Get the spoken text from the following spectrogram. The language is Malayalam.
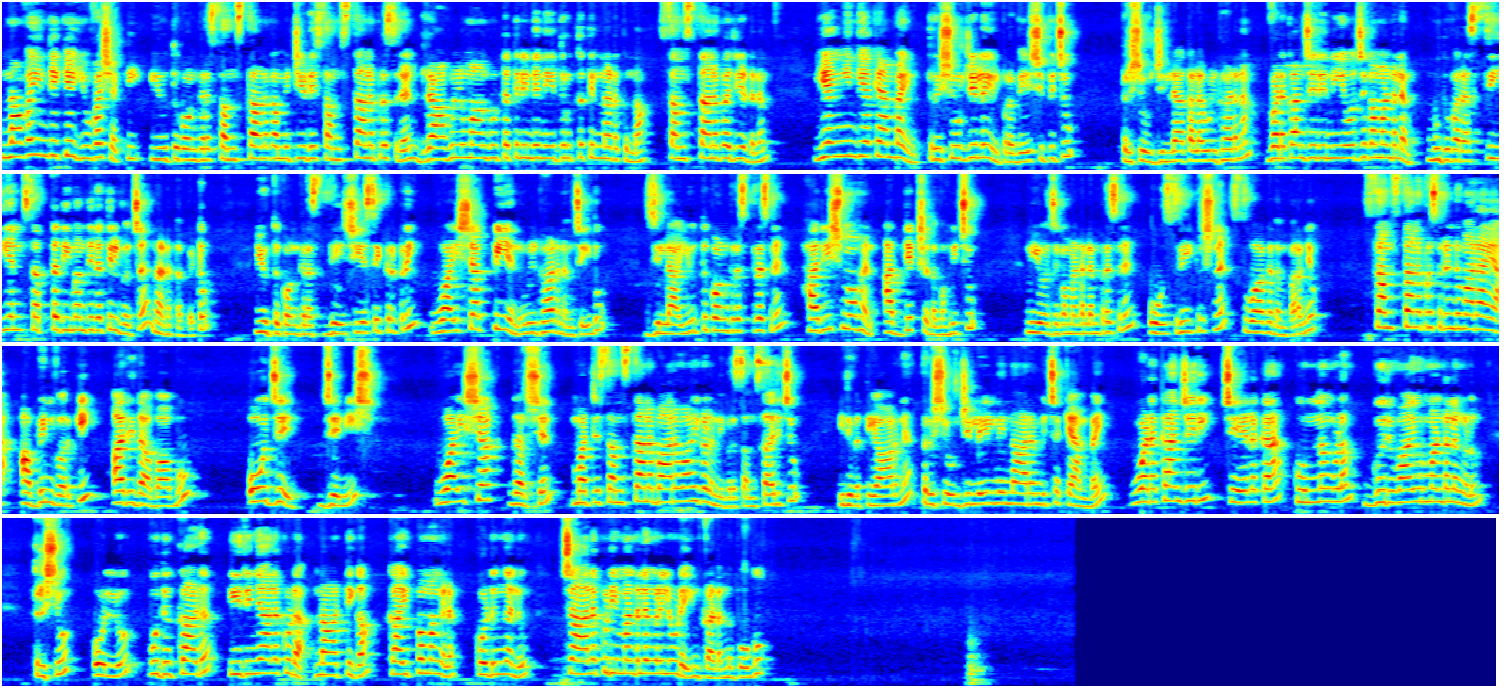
നവ ഇന്ത്യയ്ക്ക് യുവശക്തി യൂത്ത് കോൺഗ്രസ് സംസ്ഥാന കമ്മിറ്റിയുടെ സംസ്ഥാന പ്രസിഡന്റ് രാഹുൽ മാങ്കൂട്ടത്തിലിന്റെ നേതൃത്വത്തിൽ നടക്കുന്ന സംസ്ഥാന പര്യടനം യങ് ഇന്ത്യ ക്യാമ്പയിൻ തൃശൂർ ജില്ലയിൽ പ്രവേശിപ്പിച്ചു. തൃശൂർ ജില്ലാതല ഉദ്ഘാടനം വടക്കാഞ്ചേരി നിയോജക മണ്ഡലം മുതുവറ സി എൻ സപ്തതി മന്ദിരത്തിൽ വെച്ച് നടത്തപ്പെട്ടു. യൂത്ത് കോൺഗ്രസ് ദേശീയ സെക്രട്ടറി വൈശാഖ് പി എൻ ഉദ്ഘാടനം ചെയ്തു. ജില്ലാ യൂത്ത് കോൺഗ്രസ് പ്രസിഡന്റ് ഹരീഷ് മോഹൻ അധ്യക്ഷത വഹിച്ചു. നിയോജക മണ്ഡലം പ്രസിഡന്റ് ഒ ശ്രീകൃഷ്ണൻ സ്വാഗതം പറഞ്ഞു. സംസ്ഥാന പ്രസിഡന്റുമാരായ അബിൻ വർക്കി അരിത ബാബു ഒ ജെ ജനീഷ് വൈശാഖ് ദർശൻ മറ്റ് സംസ്ഥാന ഭാരവാഹികൾ എന്നിവർ സംസാരിച്ചു. ഇരുപത്തിയാറിന് തൃശൂർ ജില്ലയിൽ നിന്ന് ആരംഭിച്ച ക്യാമ്പയിൻ വടക്കാഞ്ചേരി ചേലക്കര കുന്നംകുളം ഗുരുവായൂർ മണ്ഡലങ്ങളും തൃശൂർ ഒല്ലൂർ പുതുക്കാട് ഇരിഞ്ഞാലക്കുട നാട്ടിക കൈപ്പമംഗലം കൊടുങ്ങല്ലൂർ ചാലക്കുടി മണ്ഡലങ്ങളിലൂടെയും കടന്നുപോകും.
